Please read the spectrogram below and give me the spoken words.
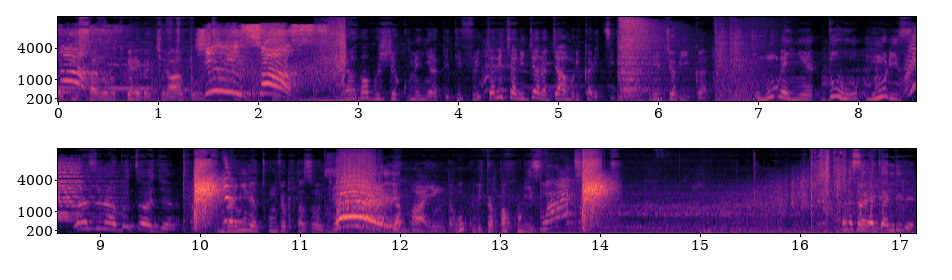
wagisana ubutwerega kiragura yababujije kumenyera petit frere cyane cyane ibyana bya muri karitsiye ni byo bigana. Ntumenye duhu nturize bazi ntabwo nzongera. Ngira nyine twumve kutazongera. Yampaye ndagukubita mpakuriza reka ndire.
